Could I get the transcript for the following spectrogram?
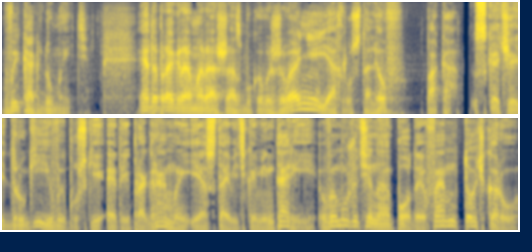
Вы как думаете? Это программа «Раша. Азбука выживания». Я Хрусталев. Пока. Скачать другие выпуски этой программы и оставить комментарии вы можете на podfm.ru.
